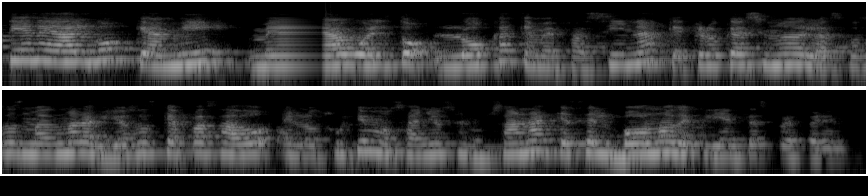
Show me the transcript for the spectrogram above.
tiene algo que a mí me ha vuelto loca, que me fascina, que creo que es una de las cosas más maravillosas que ha pasado en los últimos años en Usana, que es el bono de clientes preferentes.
